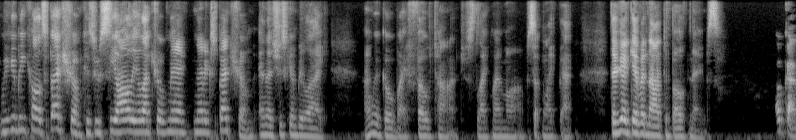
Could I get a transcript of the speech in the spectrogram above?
we could be called Spectrum because you see all the electromagnetic spectrum. And then she's gonna be like, I'm gonna go by Photon, just like my mom, something like that. They're gonna give a nod to both names. Okay.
